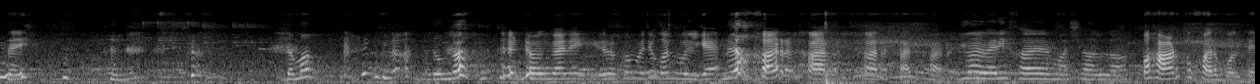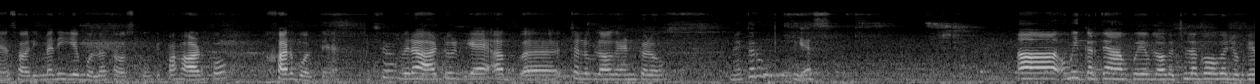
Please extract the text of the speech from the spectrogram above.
नहीं। डमा? डोंगा? डोंगा नहीं रुको मुझे खुद भूल गया। खर खर खर खर खर। यू आर वेरी खैर माशाल्लाह। पहाड़ को खर बोलते हैं सॉरी मैंने ये बोला था उसको कि पहाड़ को खर बोलते हैं। अच्छा मेरा हाथ टूट गया है अब चलो ब्लॉग एंड करो। मैं करूँ? यस उम्मीद करते हैं आपको ये ब्लॉग अच्छा लगा होगा जो कि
